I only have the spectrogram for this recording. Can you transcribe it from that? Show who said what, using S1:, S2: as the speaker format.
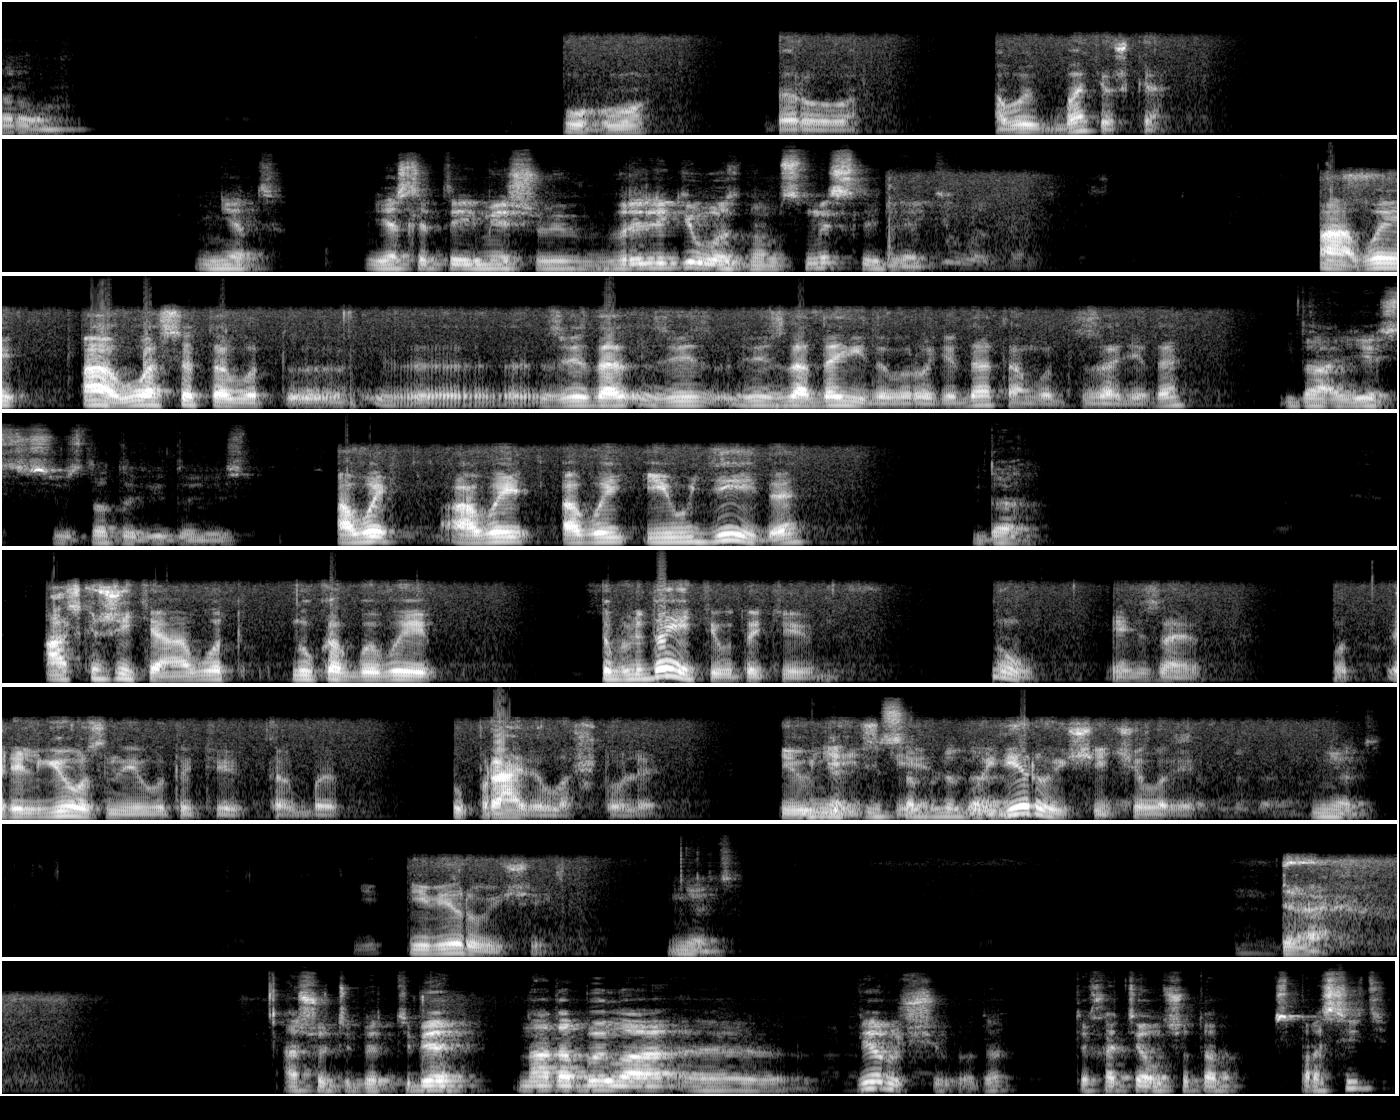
S1: Здорово.
S2: Ого, здорово. А вы батюшка?
S1: Нет. Если ты имеешь в религиозном смысле, нет.
S2: А, вы... А, у вас это вот э, э, звезда, звез- звезда Давида вроде, да, там вот сзади, да?
S1: Да, есть. Звезда Давида есть.
S2: А вы, а вы, а вы иудей, да?
S1: Да.
S2: А скажите, а вот, ну как бы вы соблюдаете вот эти, ну, я не знаю, вот религиозные вот эти, как бы, ну, правила, что ли, иудейские?
S1: соблюдаю.
S2: вы верующий человек?
S1: Нет.
S2: Не- Неверующий?
S1: Нет.
S2: Да.
S1: А что тебе? Тебе надо было э, верующего, да? Ты хотел что-то спросить?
